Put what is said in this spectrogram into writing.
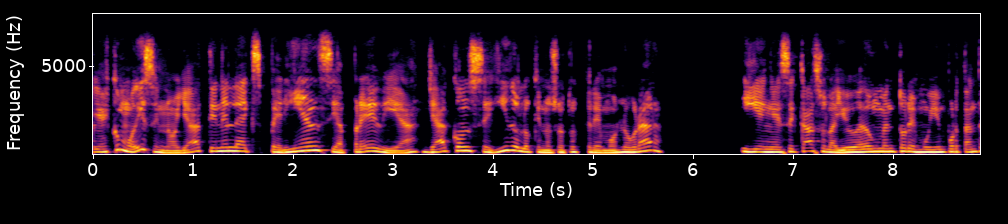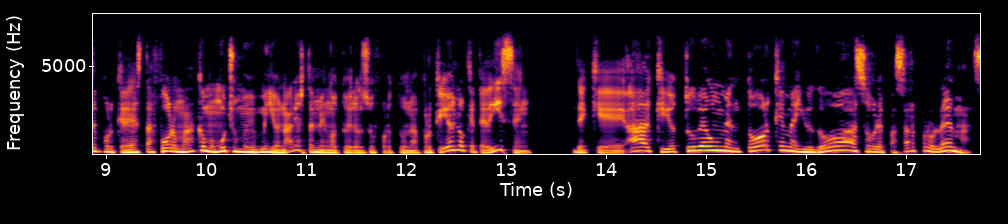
es como dicen, ¿no? Ya tiene la experiencia previa, ya ha conseguido lo que nosotros queremos lograr. Y en ese caso, la ayuda de un mentor es muy importante porque de esta forma, como muchos millonarios también obtuvieron su fortuna, porque ellos lo que te dicen, de que, ah, que yo tuve un mentor que me ayudó a sobrepasar problemas.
